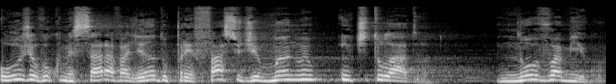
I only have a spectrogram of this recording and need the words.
Hoje eu vou começar avaliando o prefácio de Emmanuel intitulado Novo Amigo.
